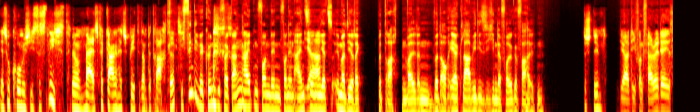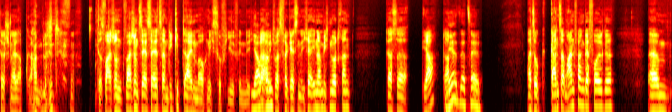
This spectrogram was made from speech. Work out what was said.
Ja, so komisch ist es nicht, wenn man Miles Vergangenheit später dann betrachtet. Ich finde, wir können die Vergangenheiten von den, von den Einzelnen Ja. jetzt immer direkt betrachten, weil dann wird auch eher klar, wie die sich in der Folge verhalten. Das stimmt. Ja, die von Faraday ist ja schnell abgehandelt. Das war schon, war schon sehr seltsam. Die gibt einem auch nicht so viel, finde ich. Ja, aber Oder habe ich was vergessen? Ich erinnere mich nur dran, dass er, ja, dann, Ja, erzähl. also ganz am Anfang der Folge ähm,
